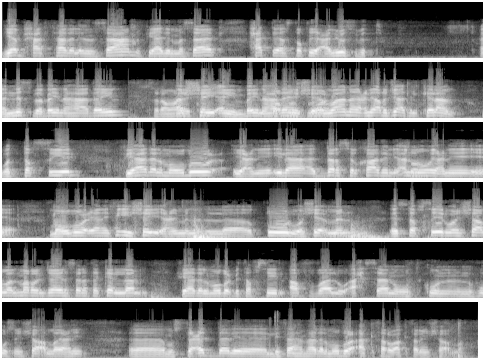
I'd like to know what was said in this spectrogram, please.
يبحث هذا الإنسان في هذه المسائل. حتى يستطيع أن يثبت النسبة بين هذين الشيئين بين هذين الشيئين. وأنا يعني أرجعت الكلام والتفصيل في هذا الموضوع يعني إلى الدرس القادم لأنه يعني موضوع يعني فيه شيء يعني من الطول وشيء من التفصيل وإن شاء الله المرة الجاية سنتكلم في هذا الموضوع بتفصيل أفضل وأحسن وتكون النفوس إن شاء الله يعني آه، مستعدة لفهم هذا الموضوع أكثر وأكثر إن شاء الله.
